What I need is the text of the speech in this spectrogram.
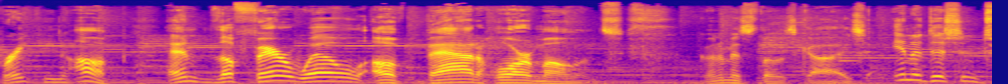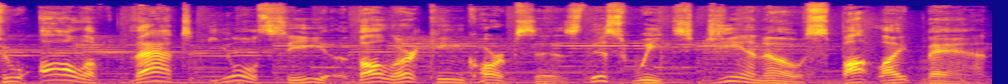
breaking up. And the farewell of Bad Hormones. Gonna miss those guys. In addition to all of that, you'll see The Lurking Corpses, this week's GNO Spotlight Band.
